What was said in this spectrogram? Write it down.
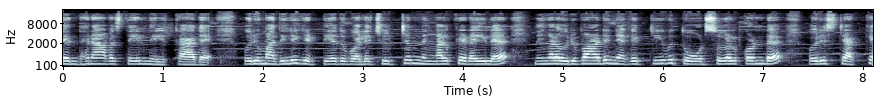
ബന്ധനാവസ്ഥയിൽ നിൽക്കാതെ ഒരു മതിൽ കിട്ടിയതുപോലെ ചുറ്റും നിങ്ങൾക്കിടയിൽ നിങ്ങൾ ഒരുപാട് നെഗറ്റീവ് തോട്ട്സുകൾ കൊണ്ട് ഒരു സ്റ്റക്ക്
